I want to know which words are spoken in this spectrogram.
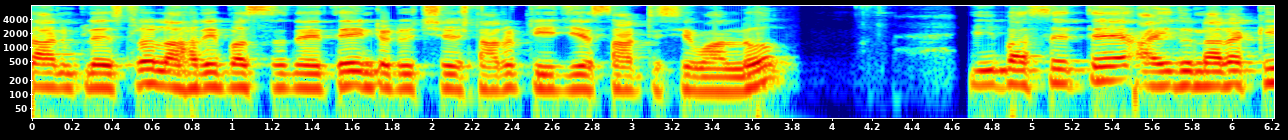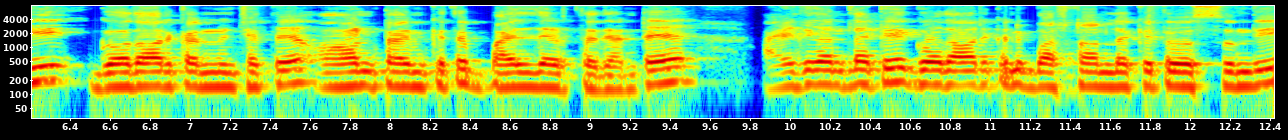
దాని ప్లేస్లో లహరి బస్సుని అయితే ఇంట్రడ్యూస్ చేసినారు టీజీఎస్ఆర్టీసీ వాళ్ళు. ఈ బస్సు అయితే ఐదున్నరకి గోదావరి కని నుంచి అయితే ఆన్ టైంకి అయితే బయలుదేరుతుంది. అంటే ఐదు గంటలకే గోదావరి కని బస్ స్టాండ్లోకి అయితే వస్తుంది.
